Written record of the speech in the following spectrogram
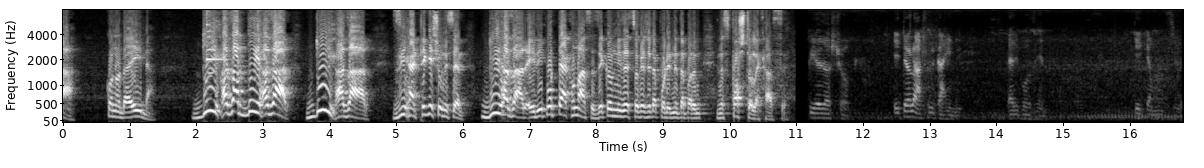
না, কোনোটাই না। দুই হাজার দুই হাজার দুই হাজার। জি হ্যাঁ ঠিকই শুনেছেন, দুই হাজার। এই রিপোর্টটা এখনও আছে, যে কেউ নিজের চোখে সেটা পড়ে নিতে পারেন স্পষ্ট লেখা আছে। প্রিয় দর্শক এটা হলো আসল কাহিনী তাই বোঝেন কে কেমন ছিল?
